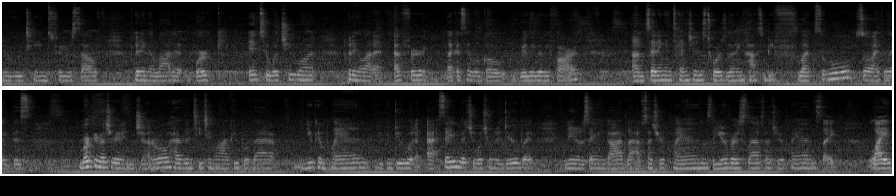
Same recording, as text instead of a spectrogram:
new routines for yourself, putting a lot of work into what you want, putting a lot of effort, like I said, will go really, really far. Um, setting intentions towards learning how to be flexible. So I feel like this Mercury retrograde in general has been teaching a lot of people that you can plan, you can do what say what you what you want to do, but you know the saying God laughs at your plans, the universe laughs at your plans. Like life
